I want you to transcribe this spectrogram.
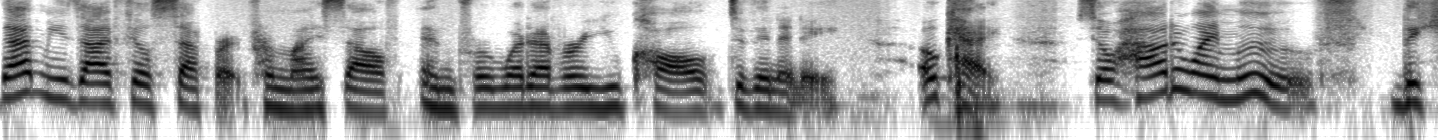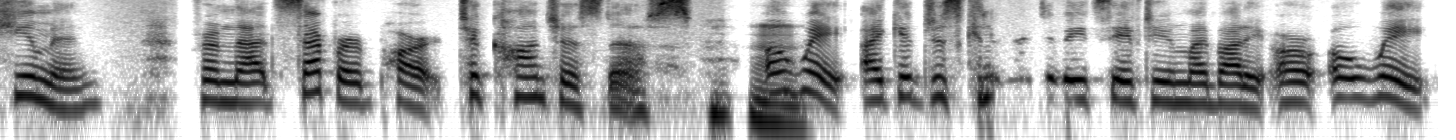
That means I feel separate from myself and for whatever you call divinity. Okay, so how do I move the human from that separate part to consciousness? Mm-hmm. Oh, wait, I could just activate safety in my body. Or, oh, wait,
